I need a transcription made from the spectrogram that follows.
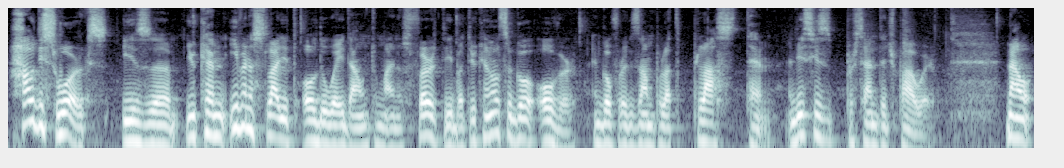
How this works is uh, you can even slide it all the way down to minus 30, but you can also go over and go, for example, at plus 10, and this is percentage power. Now,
